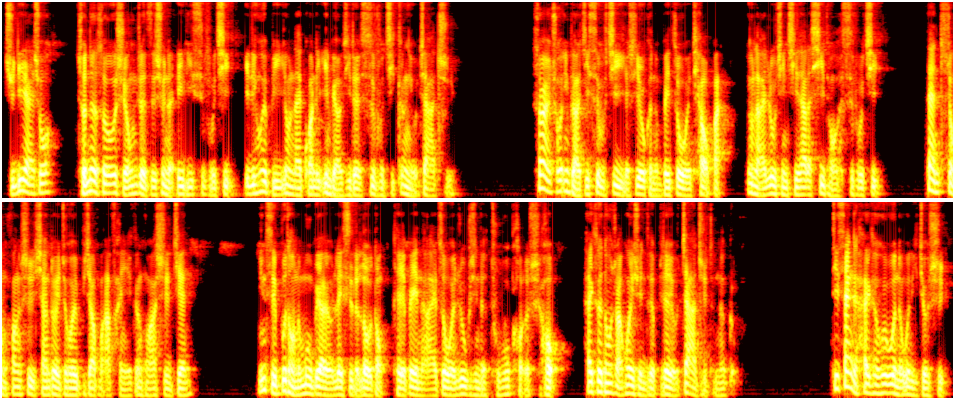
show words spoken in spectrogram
举例来说，存的所有使用者资讯的 AD 伺服器，一定会比用来管理印表机的伺服器更有价值。虽然说印表机伺服器也是有可能被作为跳板，用来入侵其他的系统和伺服器，但这种方式相对就会比较麻烦，也更花时间。因此，不同的目标有类似的漏洞，可以被拿来作为入侵的突破口的时候，骇客通常会选择比较有价值的那个。第三个骇客会问的问题就是，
